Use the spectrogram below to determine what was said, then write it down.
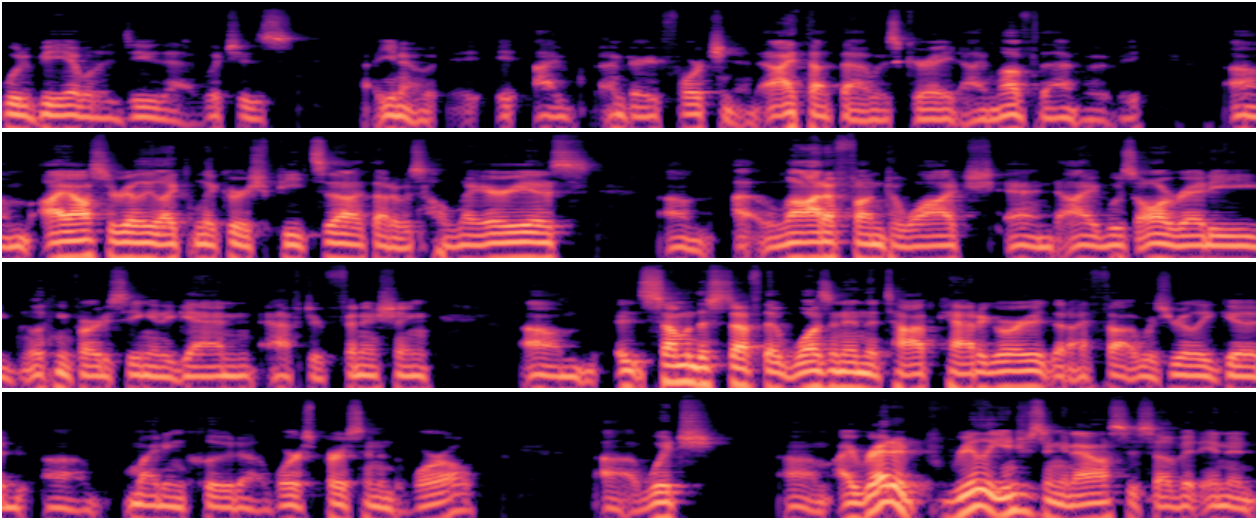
would be able to do that. Which is, you know, it, I, I'm very fortunate. I thought that was great. I loved that movie. Um, I also really liked Licorice Pizza. I thought it was hilarious. Um, a lot of fun to watch, and I was already looking forward to seeing it again after finishing. Um, some of the stuff that wasn't in the top category that I thought was really good uh, might include uh, Worst Person in the World. uh, which um, I read a really interesting analysis of it in a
